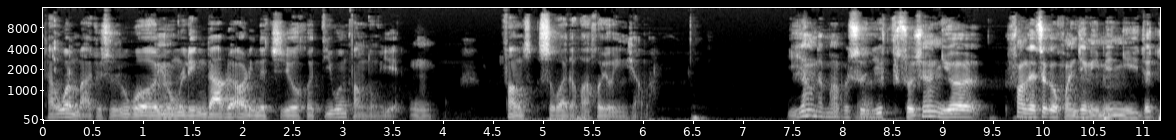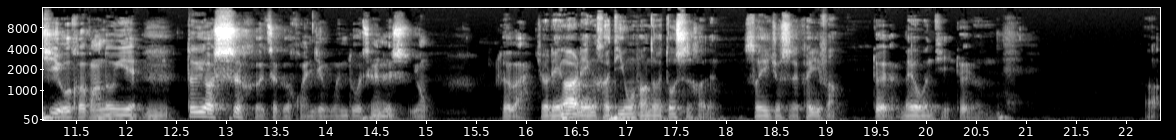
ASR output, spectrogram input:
他问嘛，就是如果用零 W 二零的机油和低温防冻液嗯，放室外的话，会有影响吗？一样的吗？不是，你首先你要放在这个环境里面，你的机油和防冻液嗯都要适合这个环境温度才能使用，对吧？就零二零和低温防冻都适合的，所以就是可以放，对的，没有问题。对的。好，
